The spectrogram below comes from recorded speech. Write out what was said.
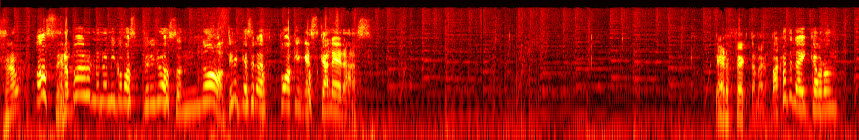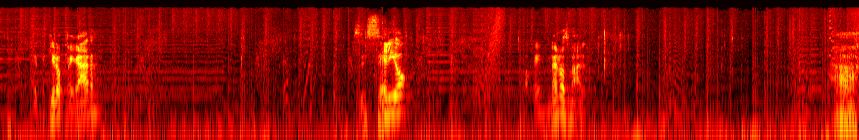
O sea, no, no sé, no puede haber un enemigo más peligroso. No, tienen que ser las fucking escaleras. Perfecto, a ver, bájate de ahí, cabrón. Que te quiero pegar. ¿Es en serio? Ok, menos mal. Ah.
